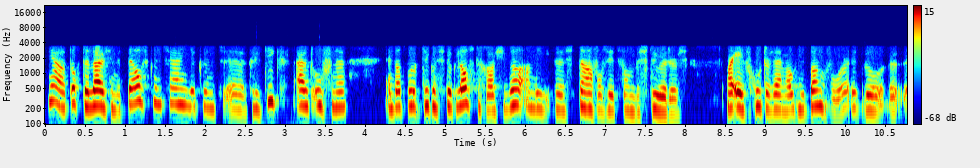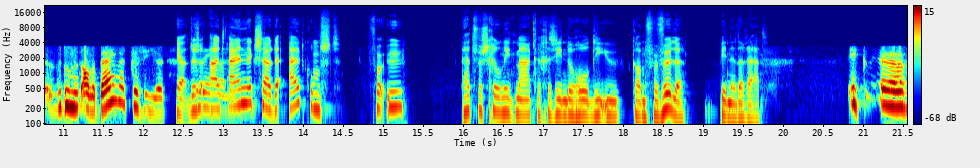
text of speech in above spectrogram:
ja, toch de luis in de pels kunt zijn. Je kunt kritiek uitoefenen. En dat wordt natuurlijk een stuk lastiger als je wel aan die uh, tafel zit van bestuurders. Maar even goed, daar zijn we ook niet bang voor. Ik bedoel, we doen het allebei met plezier. Ja, dus uiteindelijk zou de uitkomst voor u het verschil niet maken gezien de rol die u kan vervullen binnen de raad? Ik, uh,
